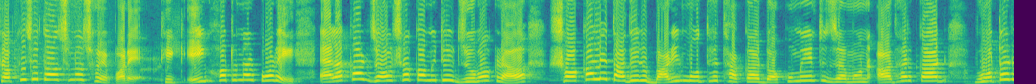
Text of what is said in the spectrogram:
সবকিছু তছনছ হয়ে পড়ে। ঠিক এই ঘটনার পরে এলাকার জলসা কমিটির যুবকরা সকালে তাদের বাড়ির মধ্যে থাকা ডকুমেন্ট যেমন Aadhaar card, voter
